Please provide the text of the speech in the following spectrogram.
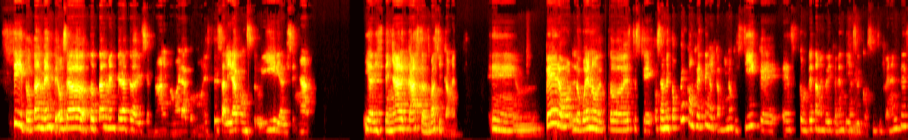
Sí, totalmente. O sea, totalmente era tradicional, ¿no? Era como este salir a construir y a diseñar. Y a diseñar casas, básicamente. Eh, pero lo bueno de todo esto es que, o sea, me topé con gente en el camino que sí, que es completamente diferente y hace cosas diferentes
